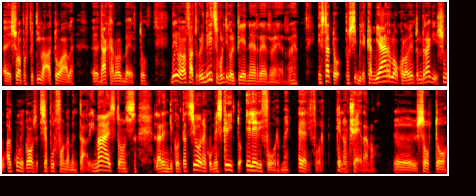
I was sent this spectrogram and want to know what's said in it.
eh, sulla prospettiva attuale eh, da Caro Alberto derivano dal fatto che l'indirizzo politico del PNRR è stato possibile cambiarlo con l'avvento di Draghi su alcune cose sia pur fondamentali. I milestones, la rendicontazione come è scritto e le riforme e le riforme che non c'erano eh, sotto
